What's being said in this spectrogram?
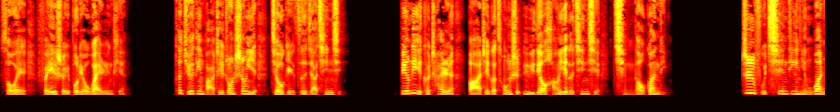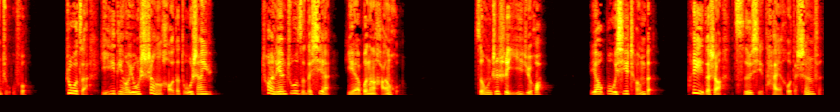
所谓肥水不流外人田，他决定把这桩生意交给自家亲戚。并立刻差人把这个从事玉雕行业的亲戚请到官邸。知府千叮咛万嘱咐，珠子一定要用上好的独山玉，串联珠子的线也不能含糊。总之是一句话，要不惜成本，配得上慈禧太后的身份。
